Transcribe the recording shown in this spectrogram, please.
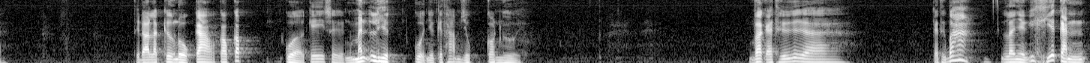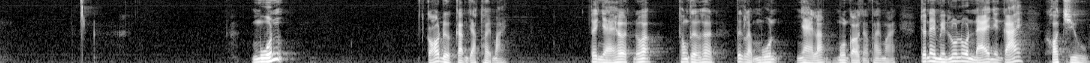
thì đó là cường độ cao cao cấp của cái sự mãnh liệt của những cái tham dục con người. Và cái thứ à, cái thứ ba là những cái khía cạnh muốn có được cảm giác thoải mái. Tức nhẹ hơn đúng không? Thông thường hơn tức là muốn nhẹ lắm muốn có cảm giác thoải mái cho nên mình luôn luôn né những cái khó chịu.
